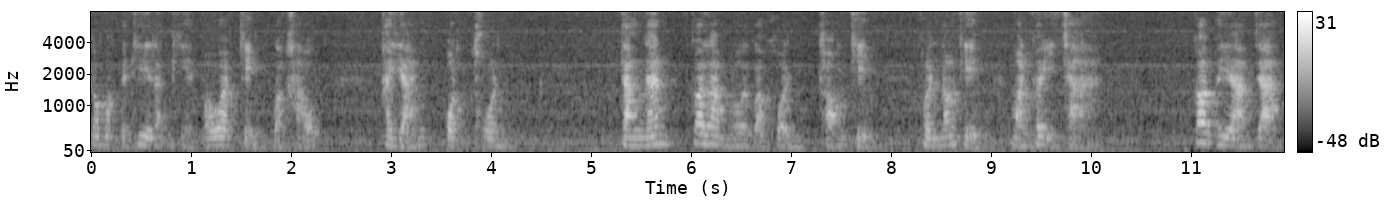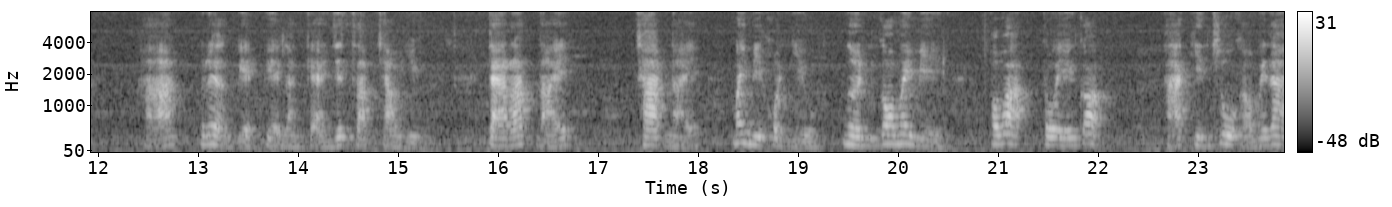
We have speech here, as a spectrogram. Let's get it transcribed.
ก็มักเป็นที่รังเกียจเพราะว่าเก่งกว่าเขา ขยันอดทน ดังนั้นก็ร่ำรวยกว่าคนท้องถิ่น คนท้องถิ่นมันก็อิจฉา ก็พยายามจะหาเรื่องเบียดเบียนรังแกยึดทรัพย์ชาวยิวแต่รัฐไหนชาติไหนไม่มีคนยิวเงินก็ไม่มี เพราะว่าตัวเองก็หากินสู้เขาไม่ได้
